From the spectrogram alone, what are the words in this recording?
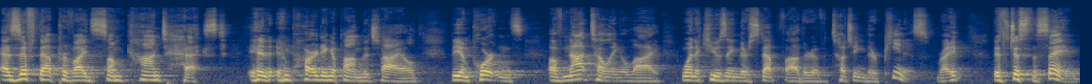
As if that provides some context in imparting upon the child the importance of not telling a lie when accusing their stepfather of touching their penis, right? It's just the same.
